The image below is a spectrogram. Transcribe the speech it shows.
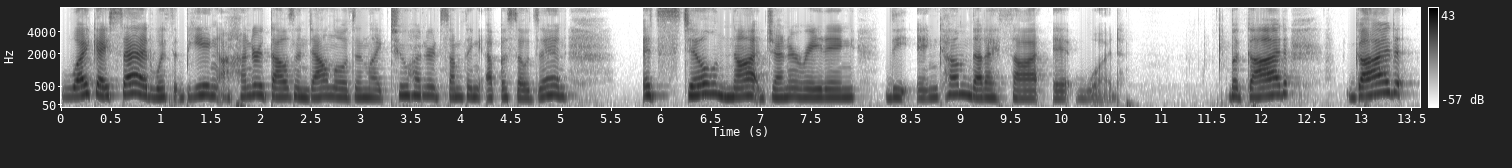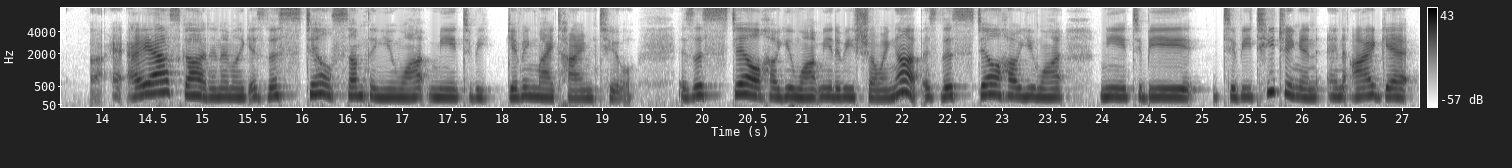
like I said, with being 100,000 downloads and like 200 something episodes in, it's still not generating the income that I thought it would. But God, God, I ask God and I'm like, is this still something you want me to be giving my time to? Is this still how you want me to be showing up? Is this still how you want me to be to be teaching? And and I get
